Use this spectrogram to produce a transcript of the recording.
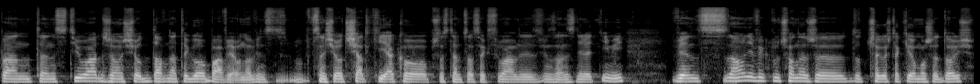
pan ten Stewart, że on się od dawna tego obawiał, no więc w sensie odsiadki jako przestępca seksualny związany z nieletnimi, więc no niewykluczone, że do czegoś takiego może dojść.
